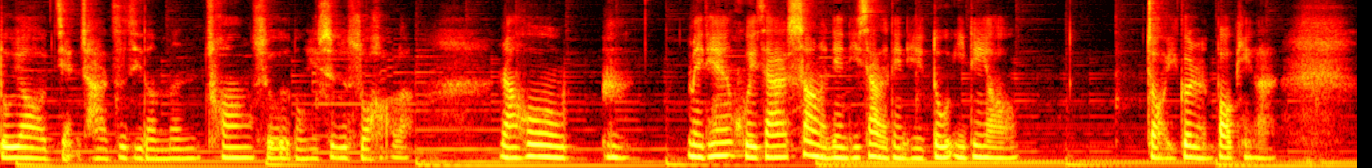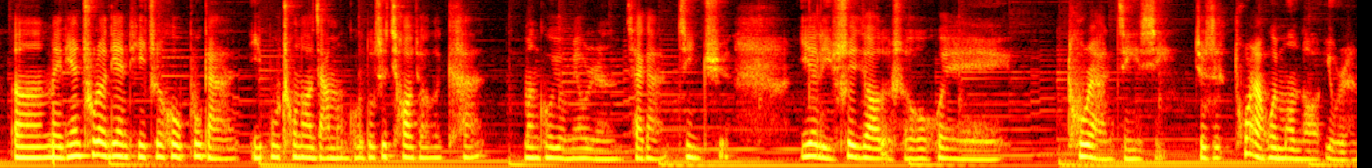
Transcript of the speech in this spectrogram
都要检查自己的门窗所有的东西是不是锁好了，然后。每天回家上了电梯下了电梯都一定要找一个人报平安。嗯，每天出了电梯之后不敢一步冲到家门口，都是悄悄的看门口有没有人才敢进去。夜里睡觉的时候会突然惊醒，就是突然会梦到有人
